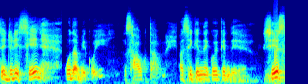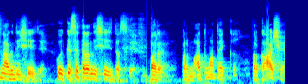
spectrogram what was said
ਤੇ ਜਿਹੜੀ ਸੇਜ ਹੈ, ਉਹਦਾ ਵੀ ਕੋਈ ਹਿਸਾਬ ਕਿਤਾਬ ਨਹੀਂ। ਅਸੀਂ ਕਿੰਨੇ ਕੋਈ ਕਹਿੰਦੇ ਹੈ ਸ਼ੇਸ਼ ਨਾਗ ਦੀ ਸੇਜ ਹੈ। ਕੋਈ ਕਿਸੇ ਤਰ੍ਹਾਂ ਦੀ ਸੇਜ ਦੱਸ ਰਿਹਾ ਪਰ ਪਰਮਾਤਮਾ ਤਾਂ ਇੱਕ ਪ੍ਰਕਾਸ਼ ਹੈ,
